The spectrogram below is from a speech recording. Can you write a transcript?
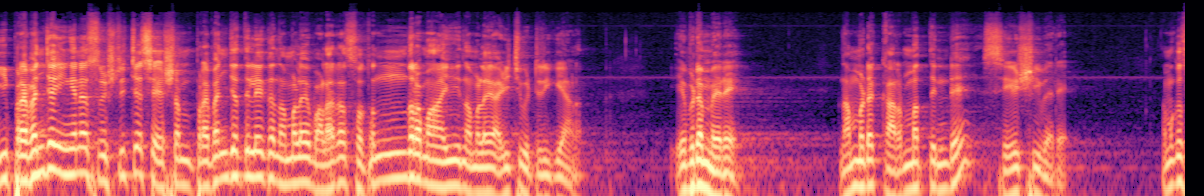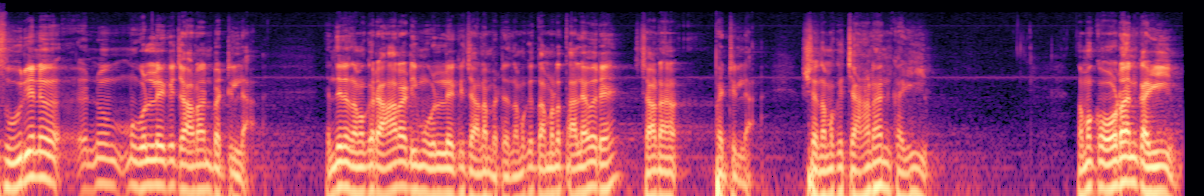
ഈ പ്രപഞ്ചം ഇങ്ങനെ സൃഷ്ടിച്ച ശേഷം പ്രപഞ്ചത്തിലേക്ക് നമ്മളെ വളരെ സ്വതന്ത്രമായി നമ്മളെ അഴിച്ചുവിട്ടിരിക്കുകയാണ്. എവിടം വരെ? നമ്മുടെ കർമ്മത്തിന്റെ ശേഷി വരെ. നമുക്ക് സൂര്യന് മുകളിലേക്ക് ചാടാൻ പറ്റില്ല. എന്തിന്? നമുക്കൊരു ആറടി മുകളിലേക്ക് ചാടാൻ പറ്റും നമുക്ക് നമ്മുടെ തല വരെ ചാടാൻ പറ്റില്ല. പക്ഷെ നമുക്ക് ചാടാൻ കഴിയും. നമുക്ക് ഓടാൻ കഴിയും.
